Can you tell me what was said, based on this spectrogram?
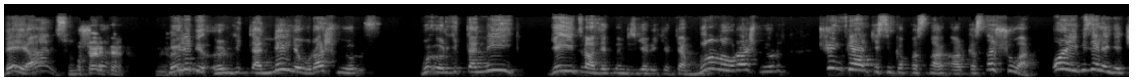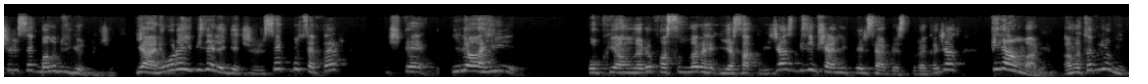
veya sonuçta böyle bir örgütlenmeyle uğraşmıyoruz. Bu örgütlenmeyi ya itiraz etmemiz gerekirken bununla uğraşmıyoruz. Çünkü herkesin kafasının arkasında şu var. Orayı biz ele geçirirsek malı biz götüreceğiz. Yani orayı biz ele geçirirsek bu sefer işte ilahi okuyanları, fasılları yasaklayacağız. Bizim şenlikleri serbest bırakacağız. Plan var yani. Anlatabiliyor muyum?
